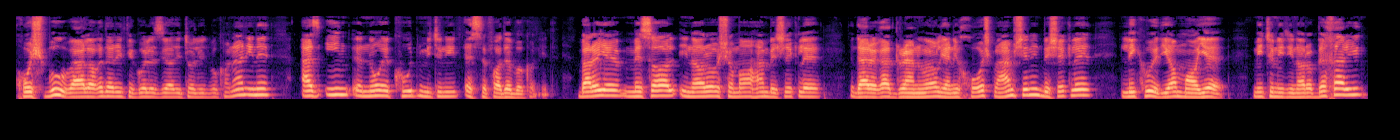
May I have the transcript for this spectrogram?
خوشبو و علاقه دارید که گل زیادی تولید بکنن اینه از این نوع کود می‌تونید استفاده بکنید. برای مثال اینا رو شما هم به شکل در حقیقت گرانول یعنی خشک و همچنین به شکل لیکوید یا مایع می‌تونید اینا رو بخرید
